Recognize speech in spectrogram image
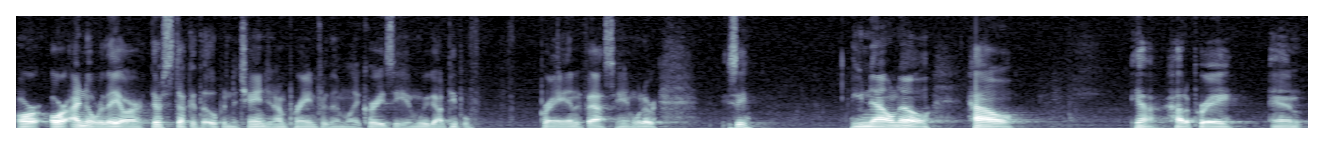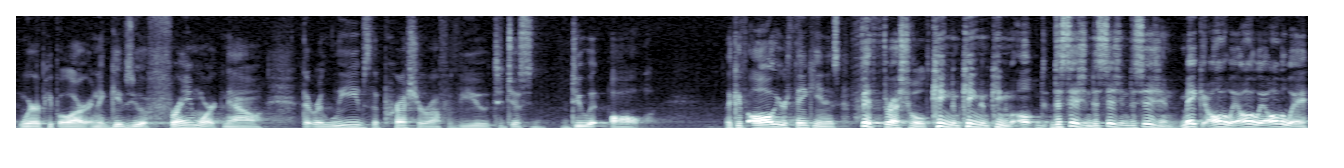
Or, or I know where they are. They're stuck at the open to change, and I'm praying for them like crazy. And we got people praying and fasting and whatever. You see? You now know how, yeah, how to pray and where people are. And it gives you a framework now that relieves the pressure off of you to just do it all. Like if all you're thinking is fifth threshold, kingdom, kingdom, kingdom, oh, decision, decision, decision, make it all the way, all the way, all the way,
